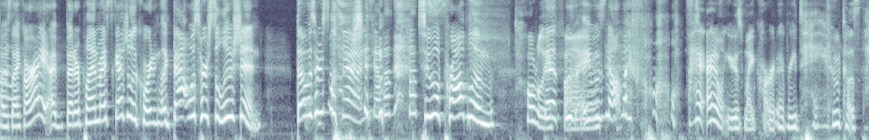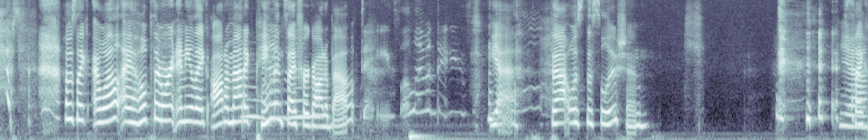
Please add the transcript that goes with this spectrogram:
I was like, all right, I better plan my schedule accordingly. Like that was her solution. That was her solution Yeah, yeah, that's, that's to a problem totally that was, fine. it was not my fault. I, I don't use my card every day. Who does that? I was like, "Uh, well, I hope there weren't any like automatic payments I forgot about. Days, 11 days. Yeah, that was the solution. Yeah. It's like,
